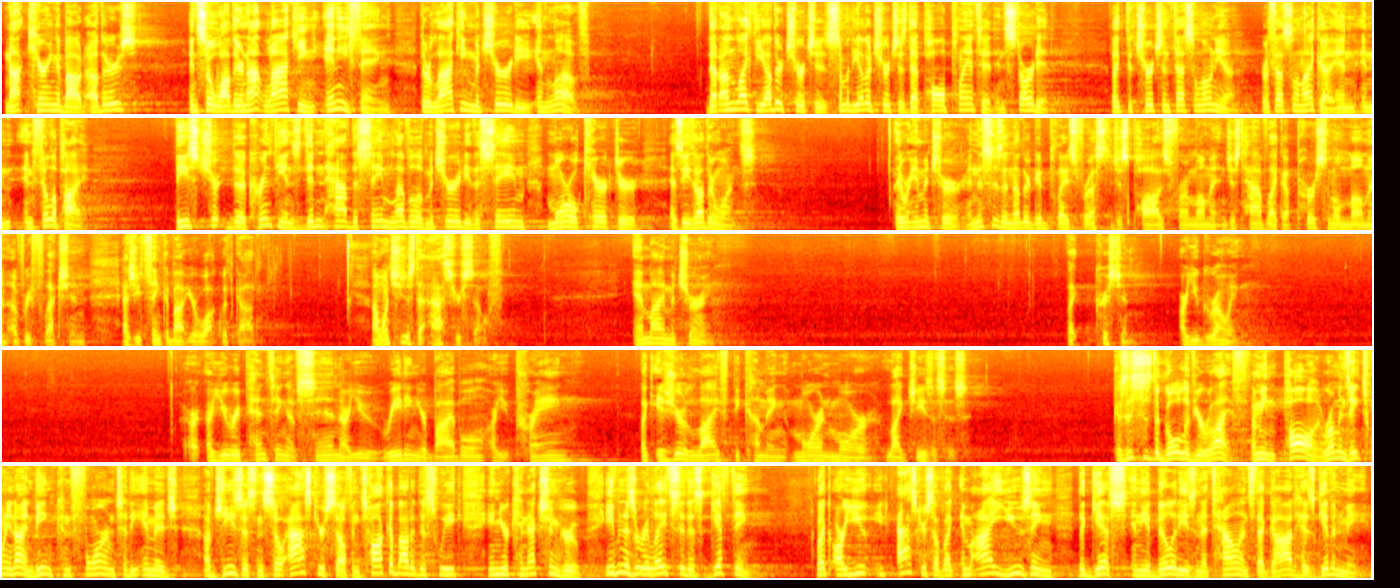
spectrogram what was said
not caring about others and so while they're not lacking anything, they're lacking maturity in love. That unlike the other churches, some of the other churches that Paul planted and started, like the church in Thessalonica or Thessalonica in, in, in Philippi, these the Corinthians didn't have the same level of maturity, the same moral character as these other ones. They were immature. And this is another good place for us to just pause for a moment and just have like a personal moment of reflection as you think about your walk with God. I want you just to ask yourself Am I maturing? Like, Christian, are you growing? Are, are, you repenting of sin? Are you reading your Bible? Are you praying? Like, is your life becoming more and more like Jesus's? Because this is the goal of your life. I mean, Paul, Romans 8:29, being conformed to the image of Jesus. And so ask yourself and talk about it this week in your connection group, even as it relates to this gifting. Like, are you, ask yourself, like, am I using the gifts and the abilities and the talents that God has given me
